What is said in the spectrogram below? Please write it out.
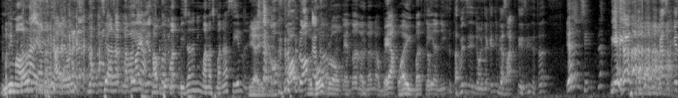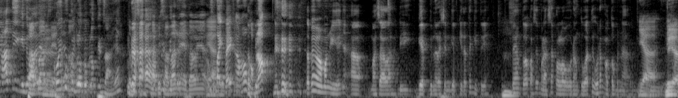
Minimal lah ya anaknya. Ada- ya. ada 20% Si melerai, nya lihat kampungan bisa anjing manas-manasin. Iya iya. Iya go- goblok. Oh, goblok eta dan beak waing pasti anjing. Tapi si Gojeknya juga sakti sih itu. Ya sih, udah. Iya, Gak sakit hati gitu. Sabar. Kok ibu goblok-goblokin saya? Tapi, tapi sabarnya eta nya. Ya. Sebaik-baik nggak mau goblok. Tapi memang iyanya uh, masalah di gap generation gap kita tuh gitu ya. Hmm. Tuh yang tua pasti merasa kalau orang tua tuh orang auto benar. Iya. Iya,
